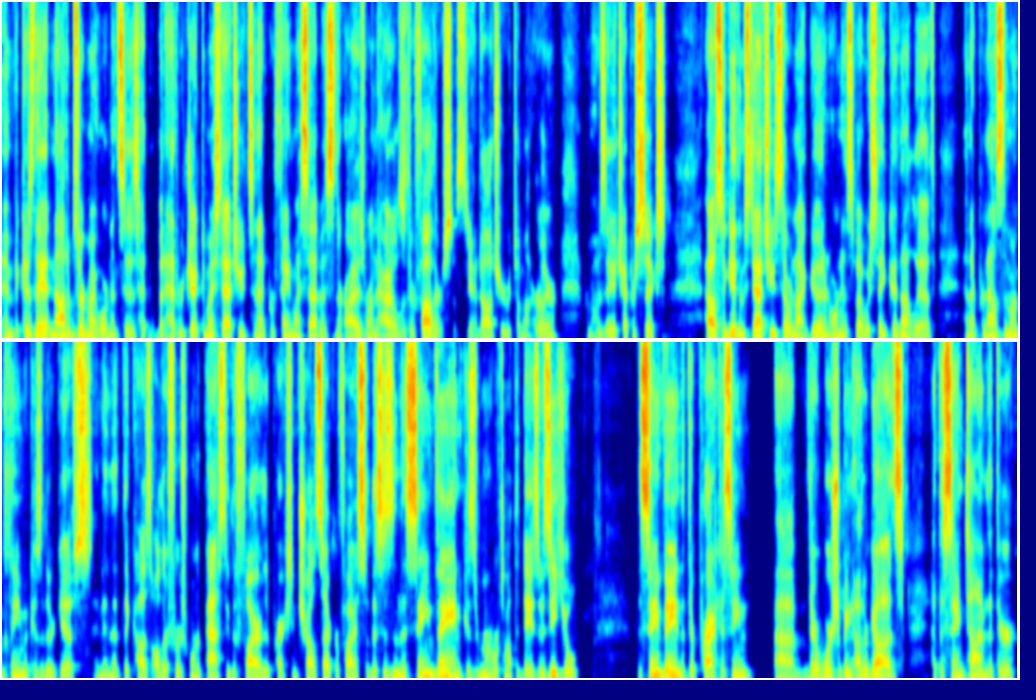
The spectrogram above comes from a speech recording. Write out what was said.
And because they had not observed my ordinances, but had rejected my statutes and had profaned my Sabbaths, and their eyes were on the idols of their fathers. That's the idolatry we were talking about earlier from Hosea chapter 6. I also gave them statutes that were not good and ordinances by which they could not live. And I pronounced them unclean because of their gifts, and in that they caused all their firstborn to pass through the fire. They're practicing child sacrifice. So this is in the same vein, because remember, we're talking about the days of Ezekiel, the same vein that they're practicing, uh, they're worshiping other gods at the same time that they're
